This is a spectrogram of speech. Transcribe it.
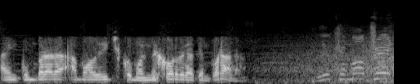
a encumbrar a Modric como el mejor de la temporada. Modric,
